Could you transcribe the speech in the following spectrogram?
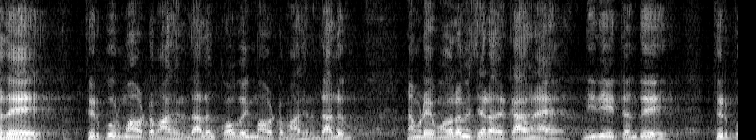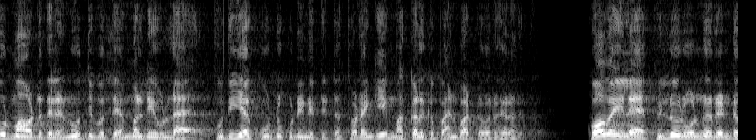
அது திருப்பூர் மாவட்டமாக இருந்தாலும் கோவை மாவட்டமாக இருந்தாலும் நம்முடைய முதலமைச்சர் அதற்காக நிதியை தந்து திருப்பூர் மாவட்டத்தில் நூற்றி பத்து எம்எல்டி உள்ள புதிய கூட்டு குடிநீர் திட்டம் தொடங்கி மக்களுக்கு பயன்பாட்டு வருகிறது. கோவையில் பில்லூர் ஒன்று ரெண்டு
